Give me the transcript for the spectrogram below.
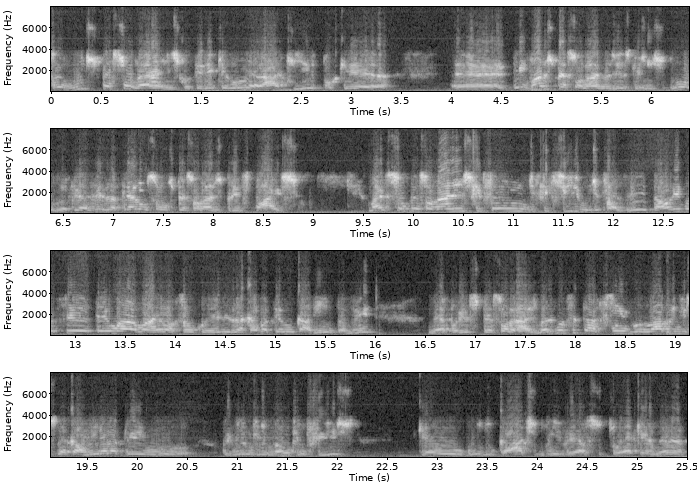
são muitos personagens que eu teria que enumerar aqui, porque é, tem vários personagens, às vezes, que a gente dubla, que às vezes até não são os personagens principais, mas são personagens que são dificílimos de fazer e tal, e você tem uma, uma relação com eles, acaba tendo um carinho também, né, por esses personagens. Mas você tá assim, lá do início da carreira, tem o primeiro vilão que eu fiz, que é o Gul Dukat do universo Tracker, né?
